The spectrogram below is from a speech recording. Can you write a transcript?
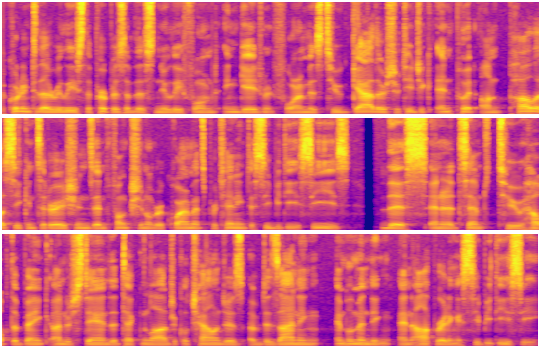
According to their release, the purpose of this newly formed engagement forum is to gather strategic input on policy considerations and functional requirements pertaining to CBDCs. This in an attempt to help the bank understand the technological challenges of designing, implementing, and operating a CBDC.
